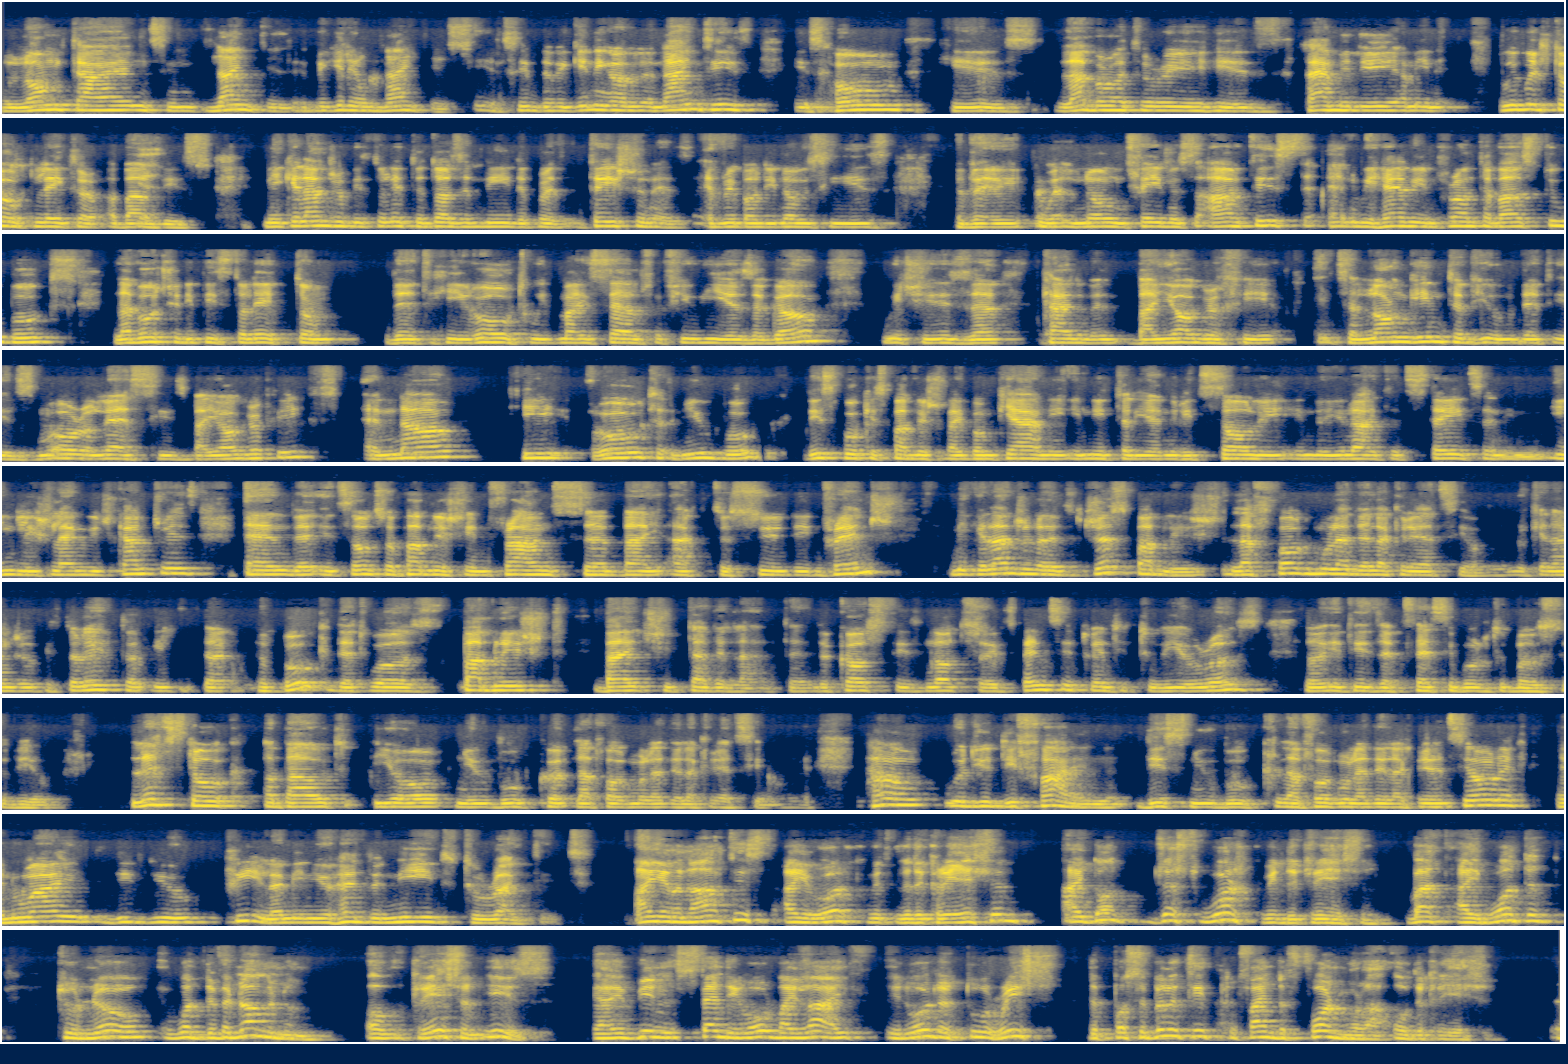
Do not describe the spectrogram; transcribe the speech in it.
a long time, since 90s, beginning of the 90s. Since the beginning of the 90s, his home, his laboratory, his family. I mean, we will talk later about this. Michelangelo Pistoletto doesn't need a presentation, as everybody knows he is a very well-known, famous artist. And we have in front of us two books, La Voce di Pistoletto, that he wrote with myself a few years ago, which is a kind of a biography. It's a long interview that is more or less his biography. And now he wrote a new book. This book is published by Bompiani in Italy and Rizzoli in the United States and in English language countries. And uh, it's also published in France uh, by Actes Sud in French. Michelangelo has just published La Formula della Creazione. Michelangelo Pistoletto is the, the book that was published by Cittadellarte. The cost is not so expensive, 22 euros, so it is accessible to most of you. Let's talk about your new book, La Formula della Creazione. How would you define this new book, La Formula della Creazione, and why did you feel, I mean, you had the need to write it? I am an artist. I work with, with the creation. I don't just work with the creation, but I wanted to know what the phenomenon of creation is. I've been spending all my life in order to reach the possibility to find the formula of the creation.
